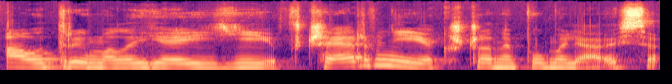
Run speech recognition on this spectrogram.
А отримала я її в червні, якщо не помиляюся.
